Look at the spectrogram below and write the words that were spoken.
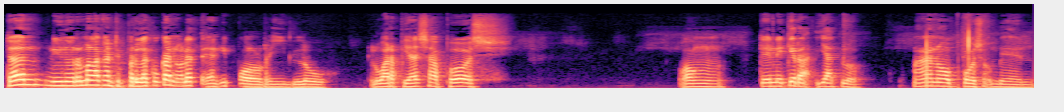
Dan new normal akan diberlakukan oleh TNI Polri. Loh luar biasa bos. Wong kene ki rakyat loh. Mangan opo sok ben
